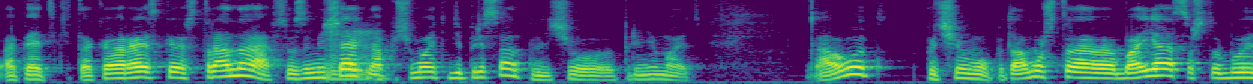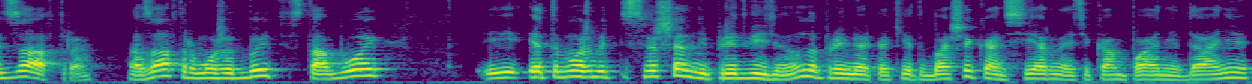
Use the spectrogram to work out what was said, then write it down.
Опять-таки, такая райская страна, все замечательно, mm-hmm. а почему антидепрессанты, для чего принимать? А вот Почему? Потому что боятся, что будет завтра. А завтра может быть с тобой. И это может быть совершенно непредвидено. Ну, например, какие-то большие консервные эти компании, да, они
